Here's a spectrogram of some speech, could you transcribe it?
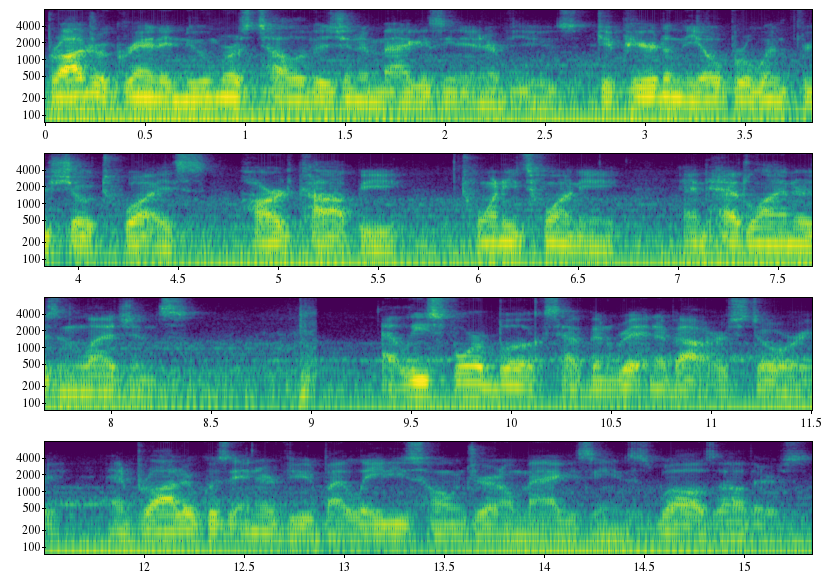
Broderick granted numerous television and magazine interviews. She appeared on The Oprah Winfrey Show twice, Hard Copy, 2020, and Headliners and Legends. At least four books have been written about her story, and Broderick was interviewed by Ladies Home Journal magazines as well as others.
